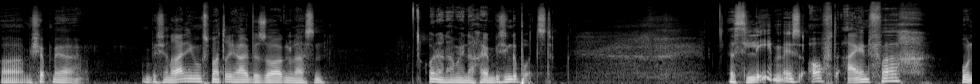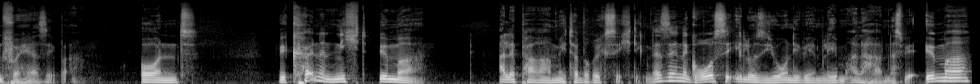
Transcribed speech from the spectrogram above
Ähm, ich habe mir ein bisschen Reinigungsmaterial besorgen lassen und dann haben wir nachher ein bisschen geputzt. Das Leben ist oft einfach unvorhersehbar. Und wir können nicht immer alle Parameter berücksichtigen. Das ist eine große Illusion, die wir im Leben alle haben, dass wir immer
